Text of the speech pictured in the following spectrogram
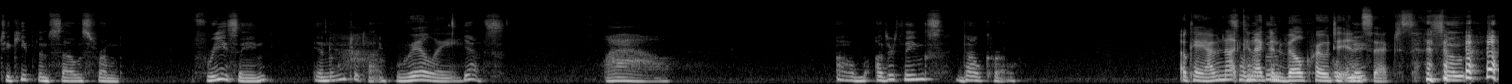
to keep themselves from freezing in the wintertime. Really? Yes. Wow. Um, other things, Velcro. Okay, I'm not Some connecting Velcro to okay. insects. So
